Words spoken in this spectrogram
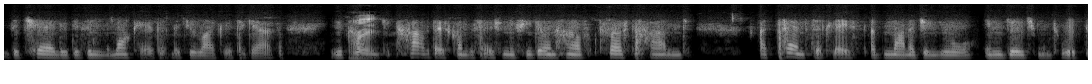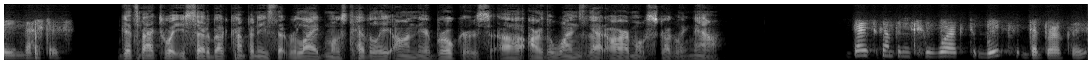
the cheerleaders in the market that you're likely to get. You can't Right. have those conversations if you don't have first-hand attempts, at least, at managing your engagement with the investors. Gets back to what you said about companies that relied most heavily on their brokers uh, are the ones that are most struggling now. those companies who worked with the brokers,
